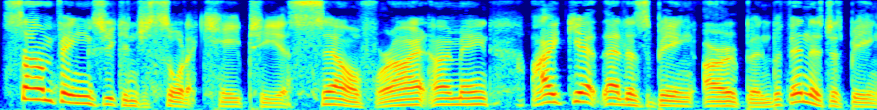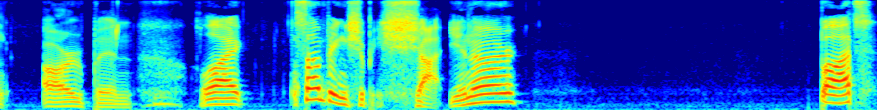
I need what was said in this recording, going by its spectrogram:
some things you can just sort of keep to yourself, right? I mean, I get that as being open, but then there's just being open. Like, some things should be shut, you know? But,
